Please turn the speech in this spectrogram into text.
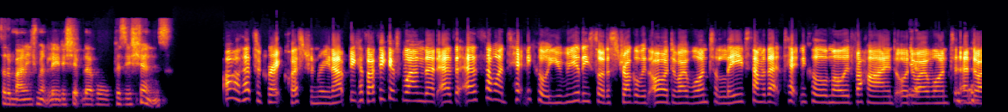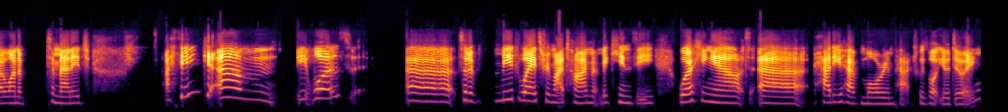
sort of management leadership level positions? Oh, that's a great question, Rena, because I think it's one that as as someone technical, you really sort of struggle with, oh, do I want to leave some of that technical knowledge behind or do I want to, and do I want to, to manage? I think um, it was uh, sort of midway through my time at McKinsey, working out uh, how do you have more impact with what you're doing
